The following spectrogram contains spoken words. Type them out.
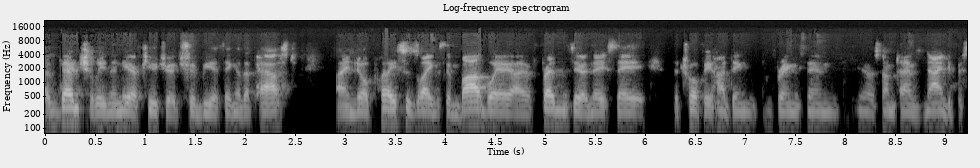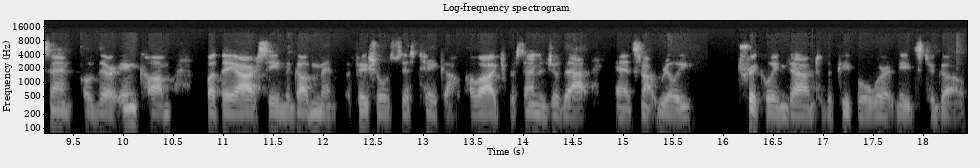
eventually in the near future it should be a thing of the past. I know places like Zimbabwe. I have friends there, and they say the trophy hunting brings in, you know, sometimes 90% of their income, but they are seeing the government officials just take a, a large percentage of that, and it's not really trickling down to the people where it needs to go.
